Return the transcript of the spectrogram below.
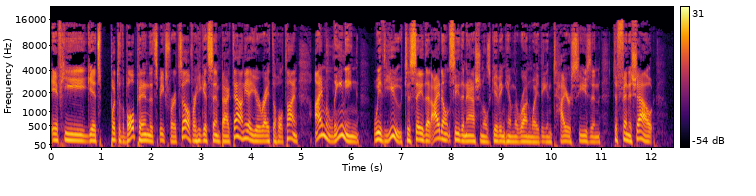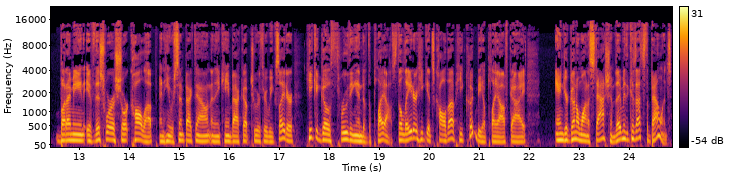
if he gets put to the bullpen, that speaks for itself, or he gets sent back down. Yeah, you're right the whole time. I'm leaning with you to say that I don't see the Nationals giving him the runway the entire season to finish out. But I mean, if this were a short call up and he was sent back down and then he came back up two or three weeks later, he could go through the end of the playoffs. The later he gets called up, he could be a playoff guy and you're going to want to stash him. I mean, because that's the balance.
